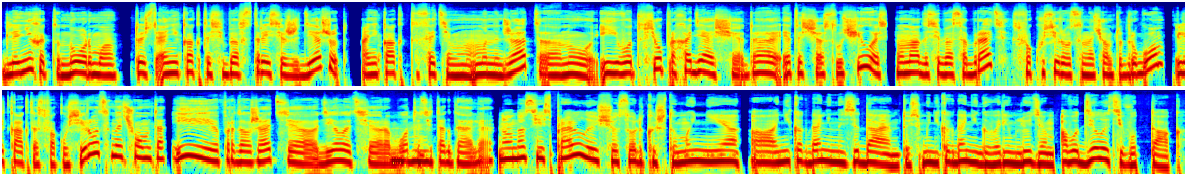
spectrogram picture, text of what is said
для них это норма. То есть они как-то себя в стрессе же держат, они как-то с этим менеджат, э, ну, и вот все проходящее, да, это сейчас случилось, но надо себя собрать, сфокусироваться на чем-то другом или как-то сфокусироваться на чем-то и продолжать э, делать, э, работать Мгм. и так далее. Но у нас есть правило еще с Олькой, что мы не, а, никогда не назидаем, то есть мы никогда не говорим людям, а вот делайте вот так.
